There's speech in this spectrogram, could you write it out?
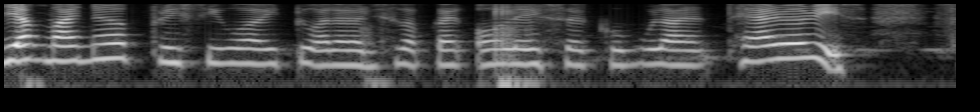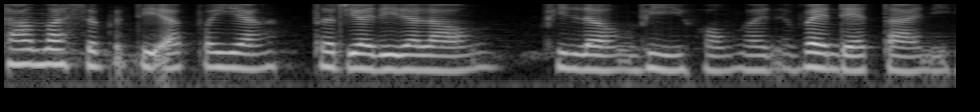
Yang mana peristiwa itu adalah disebabkan oleh sekumpulan teroris sama seperti apa yang terjadi dalam filem V for Vendetta ni.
